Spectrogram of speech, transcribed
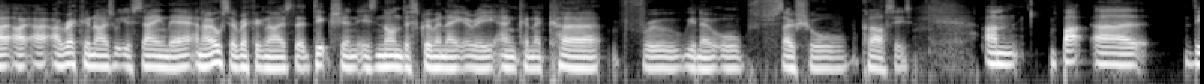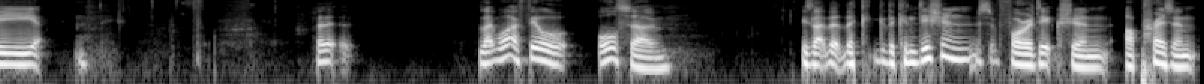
I, I, recognize what you're saying there, and I also recognize that addiction is non-discriminatory and can occur through you know all social classes. Um, but uh, the but like what I feel also is like that the the conditions for addiction are present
